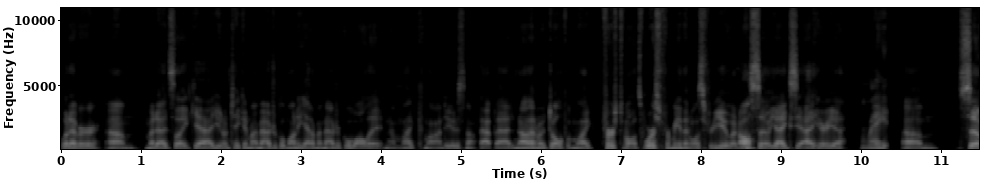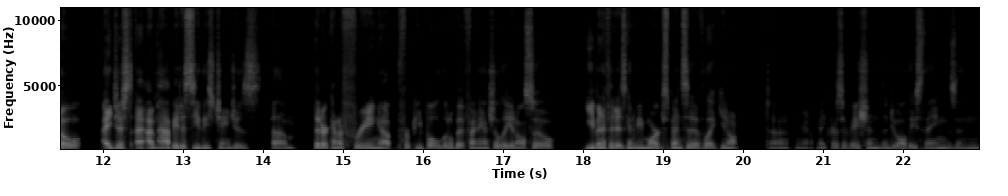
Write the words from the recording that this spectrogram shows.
whatever. Um, my dad's like, yeah, you know, taking my magical money out of my magical wallet, and I'm like, come on, dude, it's not that bad. And now that I'm an adult, I'm like, first of all, it's worse for me than it was for you, and also, yikes, yeah, I hear you. right. Um, so I just I, I'm happy to see these changes um, that are kind of freeing up for people a little bit financially, and also even if it is going to be more expensive, like you don't uh, you know, make reservations and do all these things and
